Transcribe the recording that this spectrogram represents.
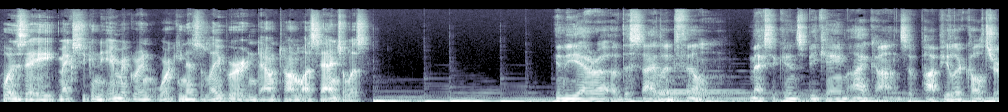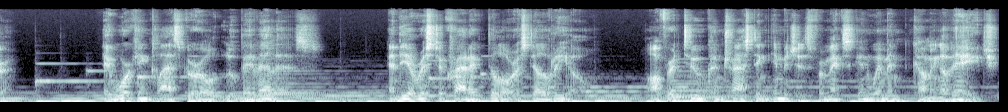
was a Mexican immigrant working as a laborer in downtown Los Angeles. In the era of the silent film, Mexicans became icons of popular culture. A working class girl, Lupe Velez, and the aristocratic Dolores del Rio offered two contrasting images for Mexican women coming of age.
